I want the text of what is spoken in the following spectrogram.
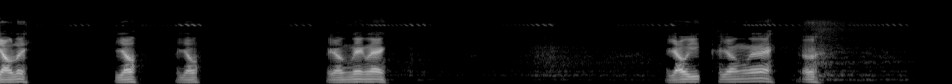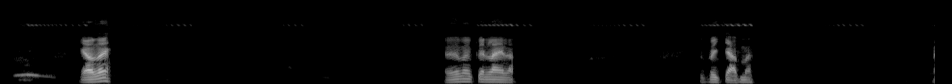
ย่าเลยขยาเขยาเขย่าแรงแรงขย่าอีกขย่าแรงเออขย่าเลยเออไม่เป็นไรหรอก จะไปจับมันไหน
